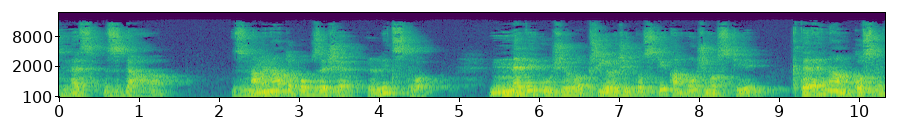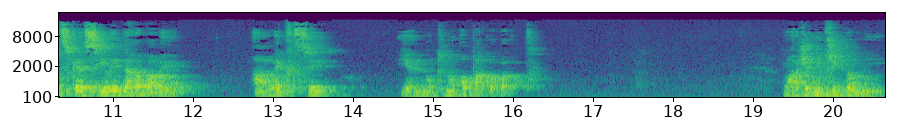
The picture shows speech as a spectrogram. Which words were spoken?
dnes zdá, znamená to pouze, že lidstvo nevyužilo příležitosti a možnosti, které nám kosmické síly darovaly. A lekci je nutno opakovat. Vážení přítomní,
